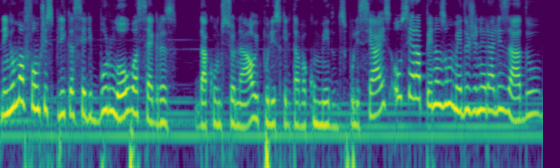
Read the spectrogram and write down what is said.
Nenhuma fonte explica se ele burlou as regras da condicional e por isso que ele estava com medo dos policiais, ou se era apenas um medo generalizado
